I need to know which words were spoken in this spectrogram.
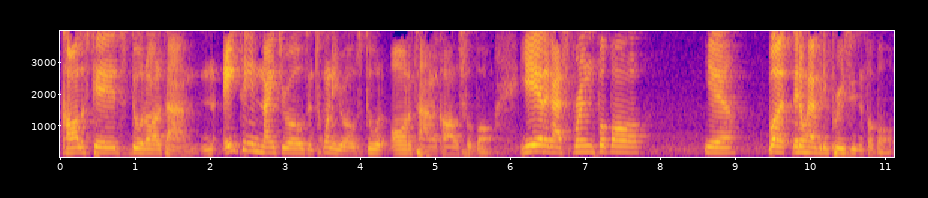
College kids do it all the time. 18, 19 year olds and 20 year olds do it all the time in college football. Yeah, they got spring football. Yeah, but they don't have any preseason football.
